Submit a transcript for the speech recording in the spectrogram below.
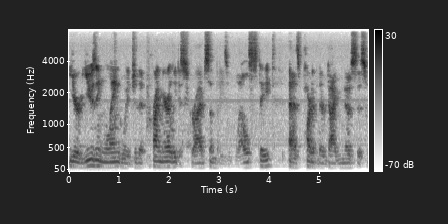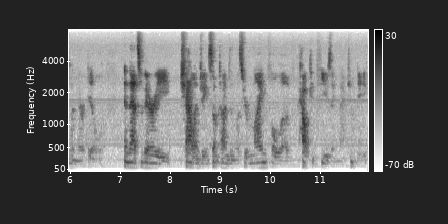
you're using language that primarily describes somebody's well state as part of their diagnosis when they're ill. And that's very challenging sometimes unless you're mindful of how confusing that can be.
